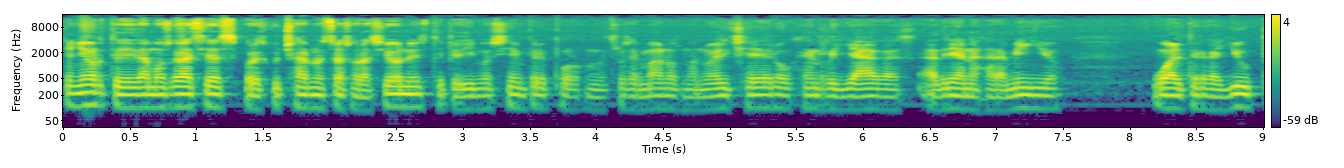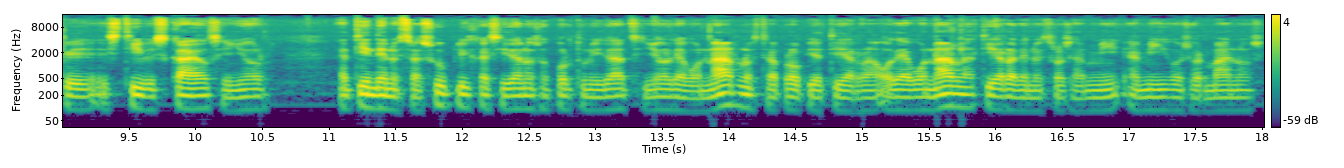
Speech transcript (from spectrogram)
Señor, te damos gracias por escuchar nuestras oraciones, te pedimos siempre por nuestros hermanos Manuel Chero, Henry Llagas, Adriana Jaramillo, Walter Gayupe, Steve Skyle, Señor Atiende nuestras súplicas y danos oportunidad, Señor, de abonar nuestra propia tierra o de abonar la tierra de nuestros amigos o hermanos.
